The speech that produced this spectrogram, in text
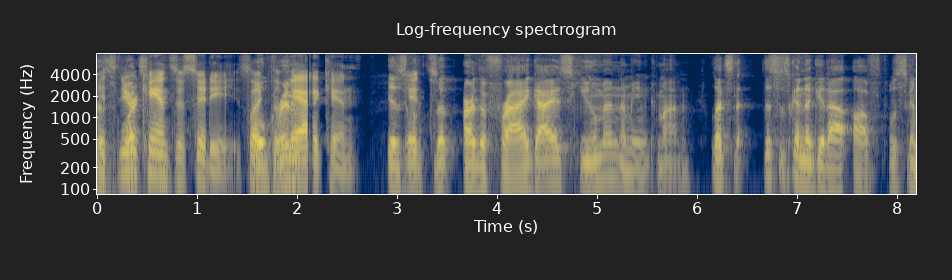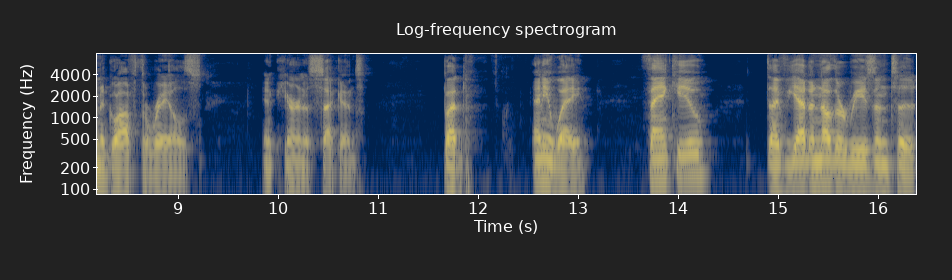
It's near Kansas City. It's Well, like the Grim- Vatican. is It's- the, are the fry guys human i mean come on let's this is going to get out off this is going to go off the rails in, here in a second but anyway thank you i've yet another reason to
